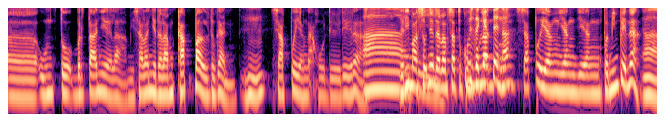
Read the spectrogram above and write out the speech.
uh, untuk bertanya lah. Misalnya dalam kapal tu kan. Hmm. Siapa yang nak hoda dia lah. Ah, Jadi maksudnya see. dalam satu kumpulan captain tu lah? siapa yang yang yang pemimpin lah. Ah,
